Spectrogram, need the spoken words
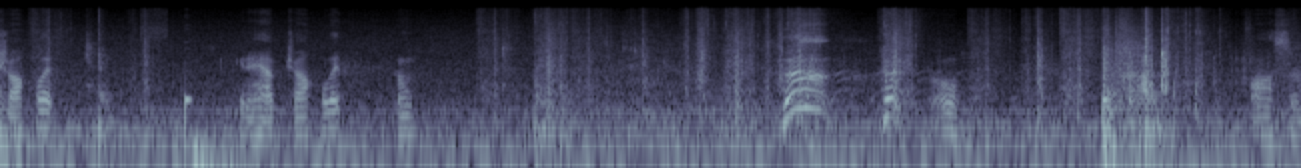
Chocolate? Gonna have chocolate? Oh. oh. Awesome.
